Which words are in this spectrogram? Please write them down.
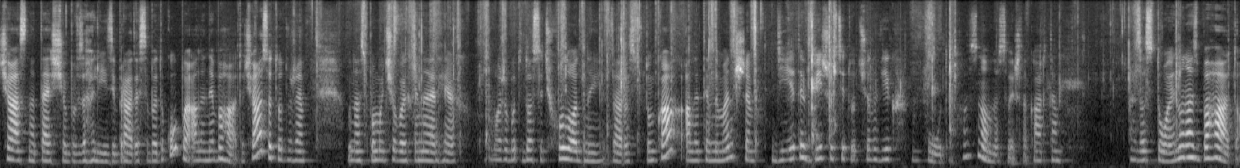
час на те, щоб взагалі зібрати себе докупи, але не багато часу. Тут вже у нас по мочових енергіях може бути досить холодний зараз в думках, але тим не менше діяти в більшості тут чоловік буде. Знову у нас вийшла карта застою. Ну, нас багато.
